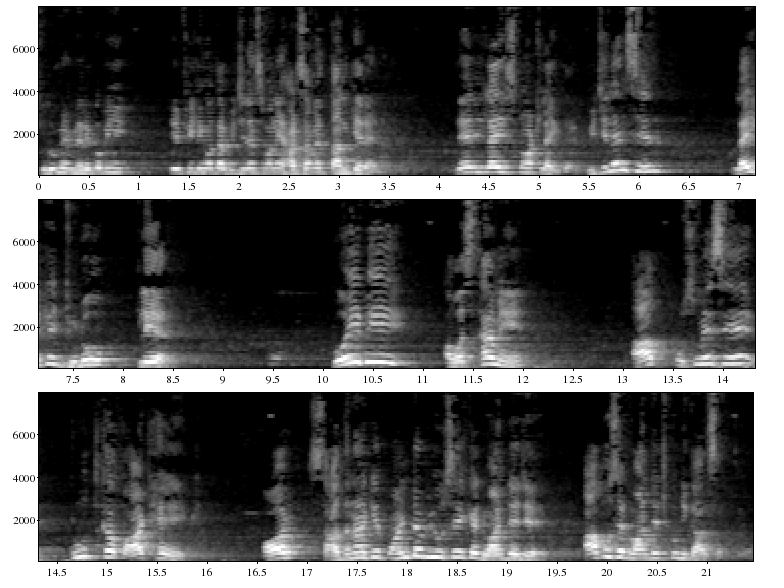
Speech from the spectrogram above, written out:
शुरू में मेरे को भी ये फीलिंग होता है विजिलेंस माने हर समय तन के रहना। They realise not like that vigilance is like a judo player कोई भी अवस्था में आप उसमें से ट्रूथ का पार्ट है एक, और साधना के पॉइंट ऑफ़ व्यू से एक एडवांटेज है, आप उस एडवांटेज को निकाल सकते हो।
